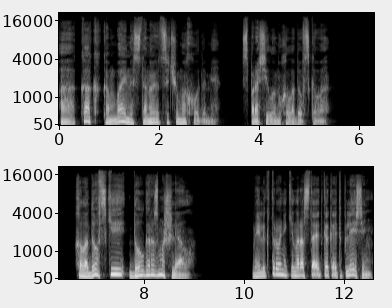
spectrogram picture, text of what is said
А как комбайны становятся чумоходами? — спросил он у Холодовского. Холодовский долго размышлял. На электронике нарастает какая-то плесень.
